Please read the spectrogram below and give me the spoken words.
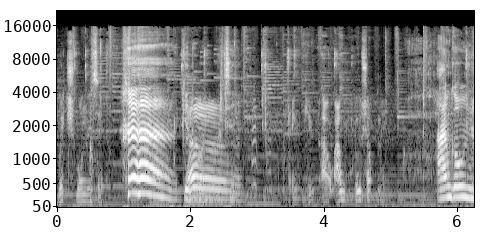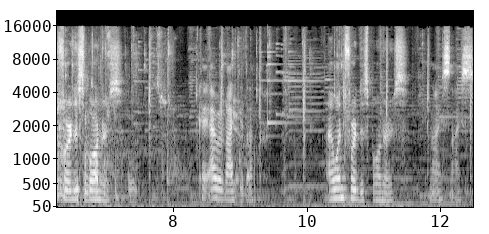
which one is it? Good one, Ah, Maxi. Thank you. Ow, ow, who shot me? I'm going for the It's on top of spawners. Okay, I will light Yeah. it up. I went for the spawners. Nice, nice.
